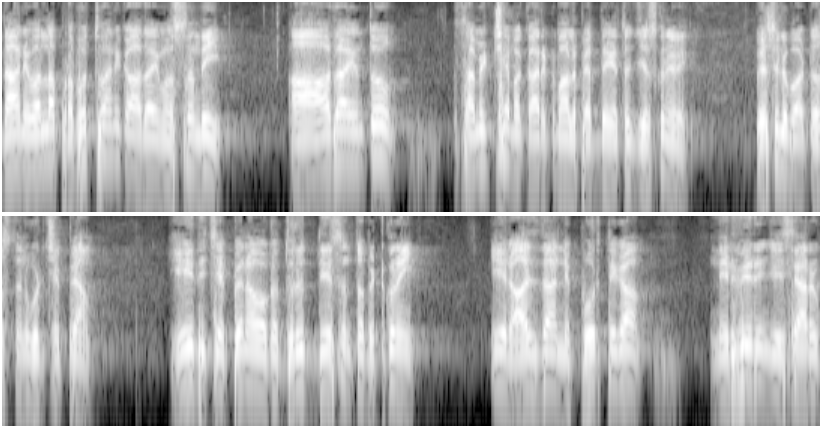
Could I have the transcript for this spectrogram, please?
దానివల్ల ప్రభుత్వానికి ఆదాయం వస్తుంది. ఆ ఆదాయంతో సంక్షేమ కార్యక్రమాలు పెద్ద ఎత్తున చేసుకునే వెసులుబాటు వస్తుందని కూడా చెప్పాం. ఏది చెప్పినా ఒక దురుద్దేశంతో పెట్టుకుని ఈ రాజధానిని పూర్తిగా నిర్వీర్యం చేశారు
